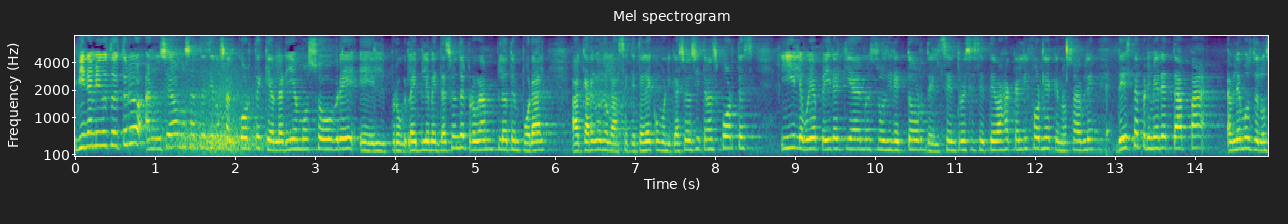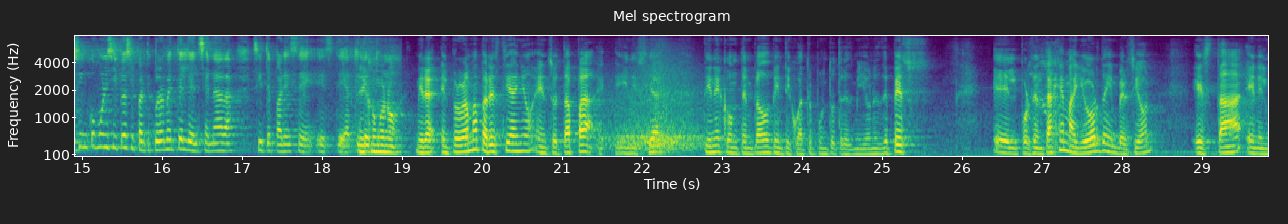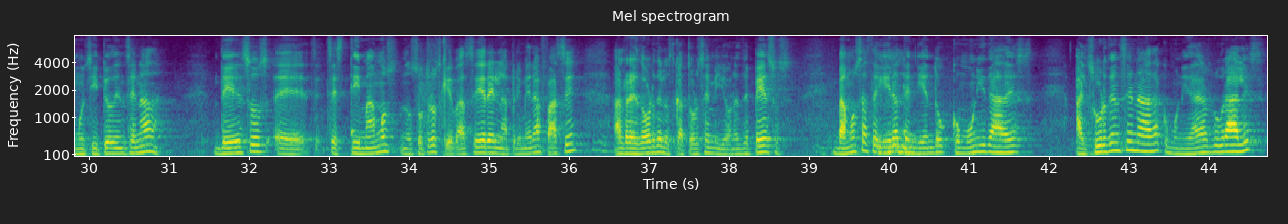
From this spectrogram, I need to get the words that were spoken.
Bien, amigos de auditorio, anunciábamos antes de irnos al corte que hablaríamos sobre la implementación del programa empleo temporal a cargo de la Secretaría de Comunicaciones y Transportes y le voy a pedir aquí a nuestro director del Centro SCT Baja California que nos hable de esta primera etapa. Hablemos de los cinco municipios y particularmente el de Ensenada, si te parece, este arquitecto. Sí, cómo no. Mira, el programa para este año en su etapa inicial tiene contemplados 24.3 millones de pesos. El porcentaje mayor de inversión está en el municipio de Ensenada. De esos, eh, estimamos nosotros que va a ser en la primera fase alrededor de los 14 millones de pesos. Vamos a seguir atendiendo comunidades al sur de Ensenada, comunidades rurales,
